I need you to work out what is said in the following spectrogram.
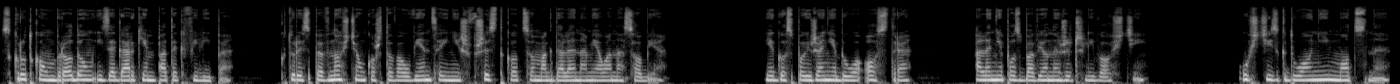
z krótką brodą i zegarkiem Patek Filipe, który z pewnością kosztował więcej niż wszystko, co Magdalena miała na sobie. Jego spojrzenie było ostre, ale nie pozbawione życzliwości. Uścisk dłoni mocny,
